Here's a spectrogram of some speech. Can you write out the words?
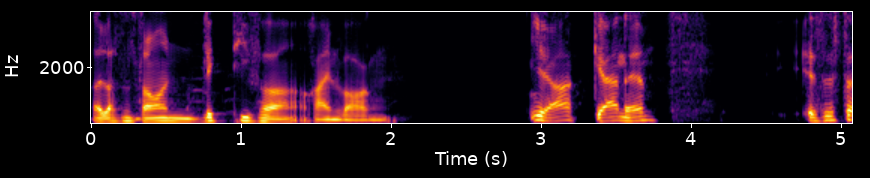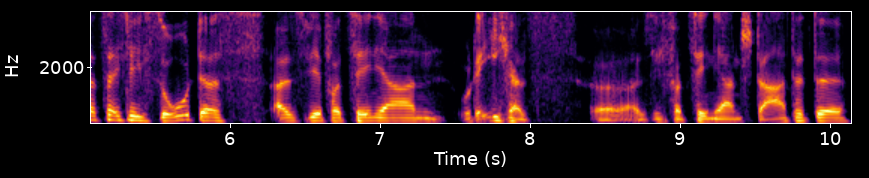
Äh, lass uns da mal einen Blick tiefer reinwagen. Ja, gerne. Es ist tatsächlich so, dass als wir vor zehn Jahren oder ich als, äh, als ich vor zehn Jahren startete,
